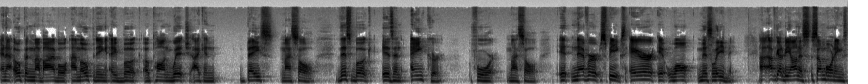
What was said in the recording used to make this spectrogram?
and I open my Bible, I'm opening a book upon which I can base my soul. This book is an anchor for my soul. It never speaks error, it won't mislead me. I've got to be honest, some mornings,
